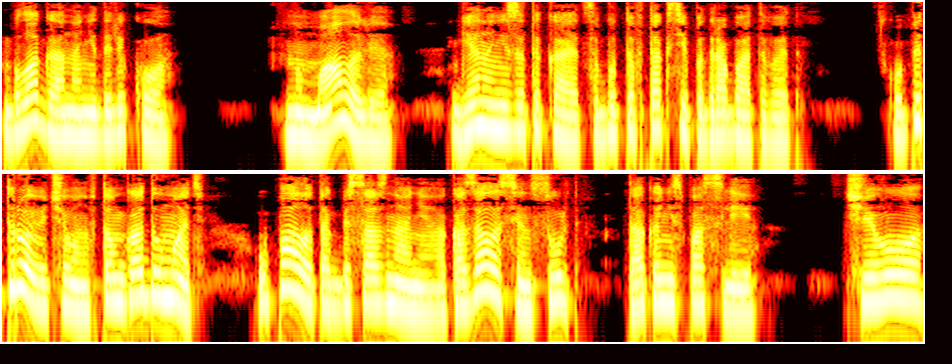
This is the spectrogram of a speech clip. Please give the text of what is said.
Благо, она недалеко. Ну, мало ли. Гена не затыкается, будто в такси подрабатывает. У Петровича он в том году, мать, упала так без сознания. Оказалось, инсульт. Так и не спасли. Чего?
